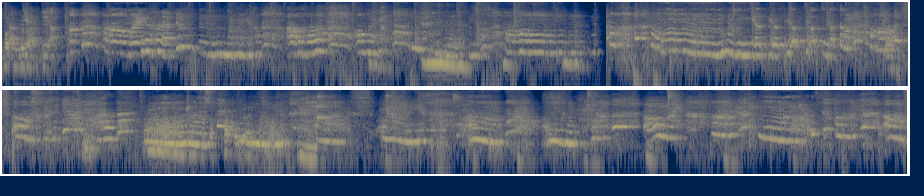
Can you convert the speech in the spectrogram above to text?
Oh, good. Yeah, yeah. Oh my god. Oh, oh my god. Yeah. Yeah, yeah, yeah, yeah, yeah. Oh,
